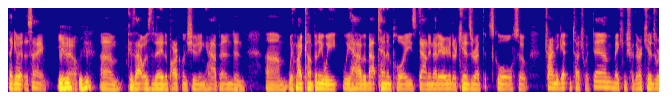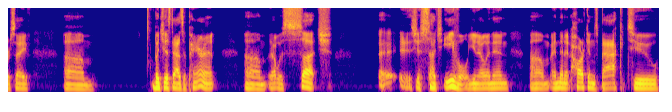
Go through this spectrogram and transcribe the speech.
think of it the same. You Mhm, know, because that was the day the Parkland shooting happened. And um, with my company, we we have about ten employees down in that area. Their kids are at the school, so trying to get in touch with them, making sure their kids were safe. Um, but just as a parent, um, that was such uh, it's just such evil, you know. And then um, and then it harkens back to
